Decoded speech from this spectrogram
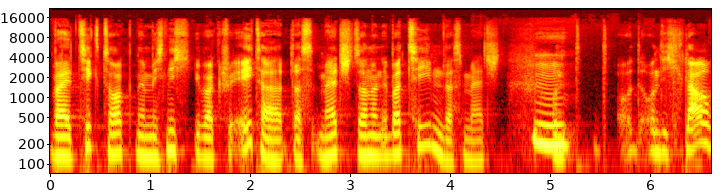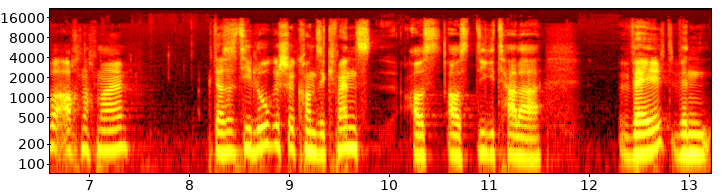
weil TikTok nämlich nicht über Creator das matcht, sondern über Themen das matcht. Hm. Und, und, und ich glaube auch nochmal, das ist die logische Konsequenz aus, aus digitaler Welt, wenn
